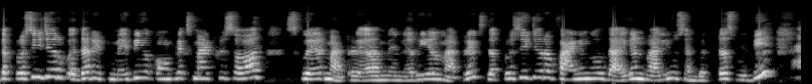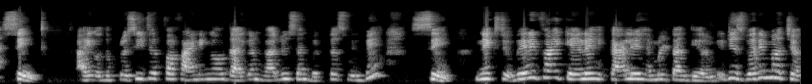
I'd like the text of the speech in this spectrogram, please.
the procedure whether it may be a complex matrix or square matrix i mean a real matrix the procedure of finding out the eigenvalues and vectors will be same I, the procedure for finding out the eigenvalues and vectors will be same. Next, verify Cayley-Hamilton theorem. It is very much uh,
